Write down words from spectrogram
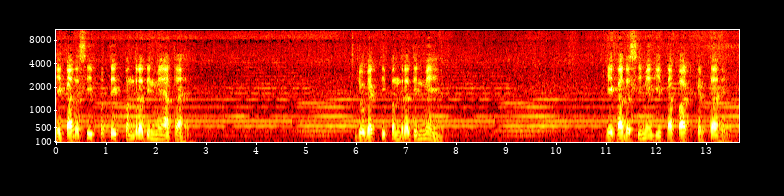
एकादशी प्रत्येक पंद्रह दिन में आता है। जो व्यक्ति पंद्रह दिन में एकादशी में गीता पाठ करता है।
